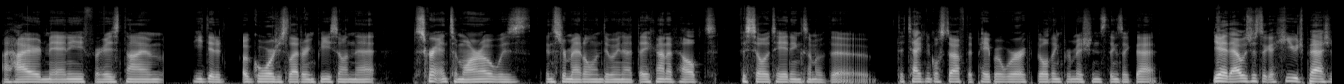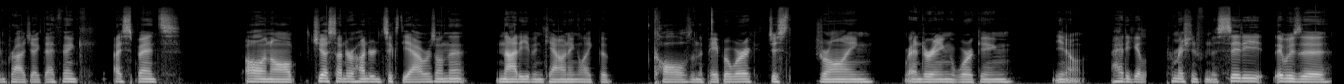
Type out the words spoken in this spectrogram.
I hired Manny for his time. He did a, a gorgeous lettering piece on that. Scranton Tomorrow was instrumental in doing that. They kind of helped facilitating some of the the technical stuff, the paperwork, building permissions, things like that yeah, that was just like a huge passion project. I think I spent all in all just under 160 hours on that, not even counting like the calls and the paperwork, just drawing, rendering, working. You know, I had to get permission from the city. It was a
